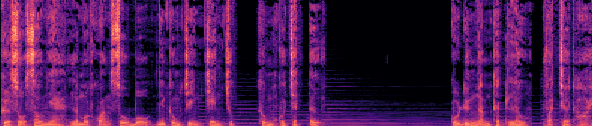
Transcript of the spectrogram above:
cửa sổ sau nhà là một khoảng xô bồ những công trình chen chúc không có trật tự. Cô đứng ngắm thật lâu và chợt hỏi,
